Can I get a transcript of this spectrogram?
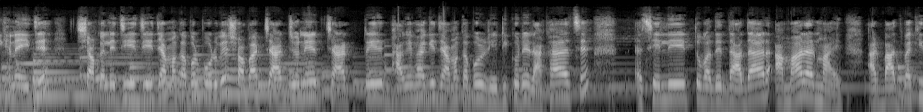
এখানে এই যে, সকালে যে যে জামা কাপড় পরবে, সবার চারজনের চারটে ভাগে ভাগে জামা কাপড় রেডি করে রাখা আছে। ছেলে তোমাদের দাদার, আমার আর মায়ের। আর বাদ বাকি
